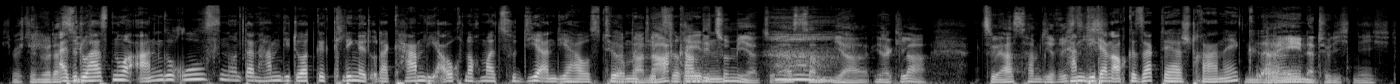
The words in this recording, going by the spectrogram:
Ich möchte nur, dass Also du hast nur angerufen und dann haben die dort geklingelt oder kamen die auch noch mal zu dir an die Haustür, ja, um mit danach dir zu kamen reden? die zu mir. Zuerst haben, ja, ja klar. Zuerst haben die richtig. haben die dann auch gesagt, der Herr Stranik? Nein, Äh, natürlich nicht.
